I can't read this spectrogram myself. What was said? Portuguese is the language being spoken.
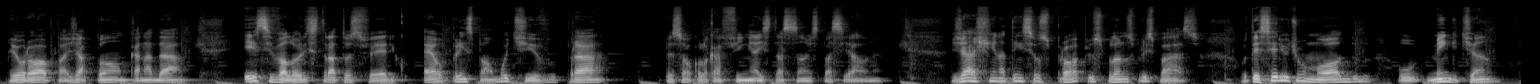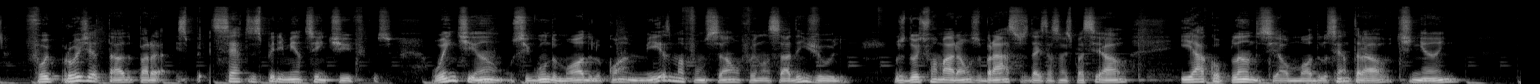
Europa, Japão, Canadá. Esse valor estratosférico é o principal motivo para o pessoal colocar fim à estação espacial. Né? Já a China tem seus próprios planos para o espaço. O terceiro e último módulo, o Mengtian, foi projetado para certos experimentos científicos. O Entian, o segundo módulo, com a mesma função, foi lançado em julho. Os dois formarão os braços da estação espacial e acoplando-se ao módulo central, Tianhe,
